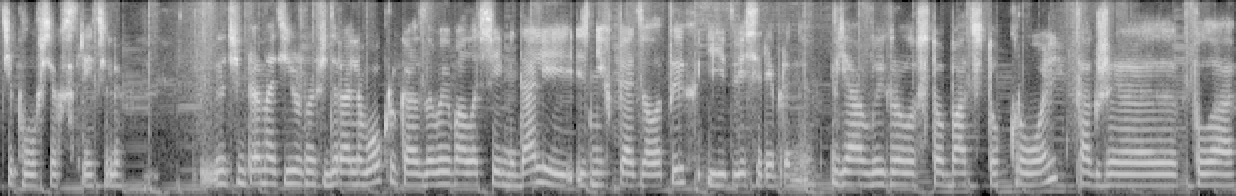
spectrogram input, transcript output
тепло всех встретили на чемпионате Южного федерального округа завоевала 7 медалей, из них 5 золотых и 2 серебряные. Я выиграла 100 бат, 100 кроль, также была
